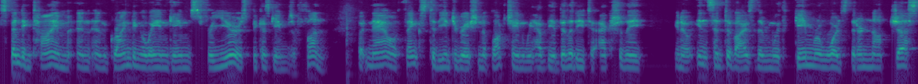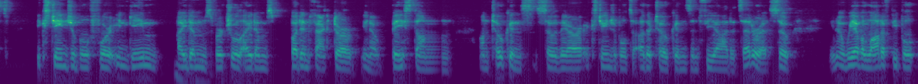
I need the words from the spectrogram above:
spending time and and grinding away in games for years because games are fun. But now, thanks to the integration of blockchain, we have the ability to actually, you know, incentivize them with game rewards that are not just exchangeable for in-game items, virtual items, but in fact are, you know, based on on tokens, so they are exchangeable to other tokens and fiat, etc. So, you know, we have a lot of people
